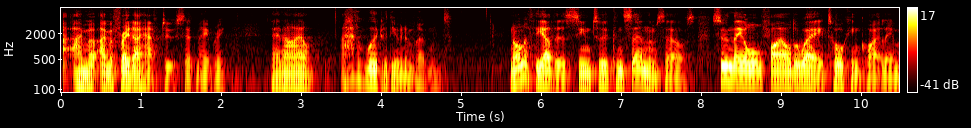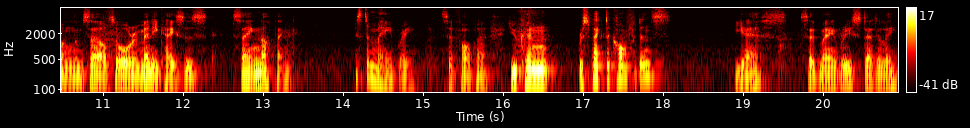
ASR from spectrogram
I- I'm, I'm afraid I have to, said Maybury. Then I'll, I'll have a word with you in a moment. None of the others seemed to concern themselves. Soon they all filed away, talking quietly among themselves, or in many cases, saying nothing. Mr. Maybury, said Faulkner, you can respect a confidence? Yes, said Maybury steadily.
